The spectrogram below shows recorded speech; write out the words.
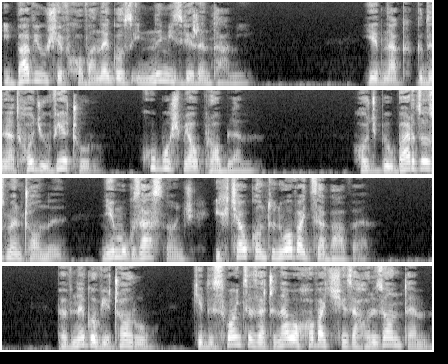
i bawił się w chowanego z innymi zwierzętami. Jednak gdy nadchodził wieczór, Kubuś miał problem. Choć był bardzo zmęczony, nie mógł zasnąć i chciał kontynuować zabawę. Pewnego wieczoru, kiedy słońce zaczynało chować się za horyzontem,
